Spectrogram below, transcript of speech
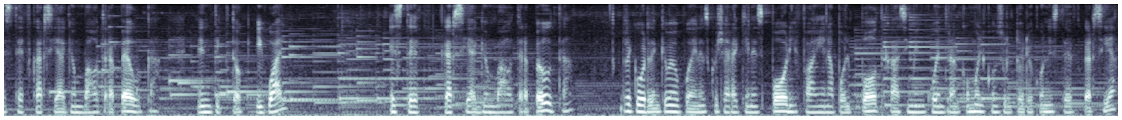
Steph García-terapeuta, en TikTok igual, Steph García-terapeuta. Recuerden que me pueden escuchar aquí en Spotify, en Apple Podcast y me encuentran como el consultorio con Steph García.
